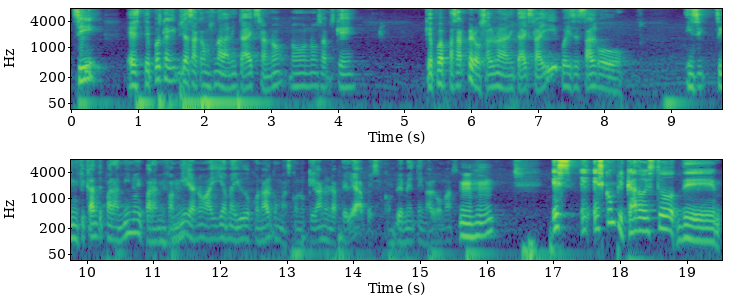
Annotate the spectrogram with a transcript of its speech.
Sí, este, pues que aquí ya sacamos una lanita extra, ¿no? No, no sabes qué, qué puede pasar, pero sale una lanita extra ahí, pues es algo insignificante para mí, ¿no? Y para mi familia, ¿no? Ahí ya me ayudo con algo más, con lo que gano en la pelea, pues se complementen algo más. Es, es, complicado esto de,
